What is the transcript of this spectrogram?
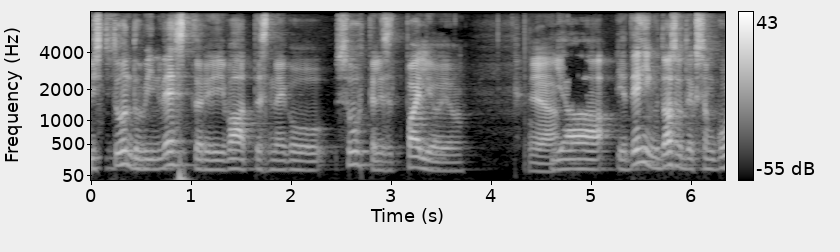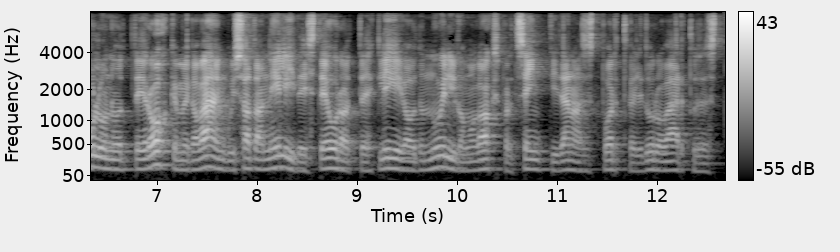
mis tundub investori vaates nagu suhteliselt palju ju. ja, ja, ja tehingutasudeks on kulunud ei rohkem ega vähem kui sada neliteist eurot ehk ligikaudu null koma kaks protsenti tänasest portfelli turuväärtusest.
